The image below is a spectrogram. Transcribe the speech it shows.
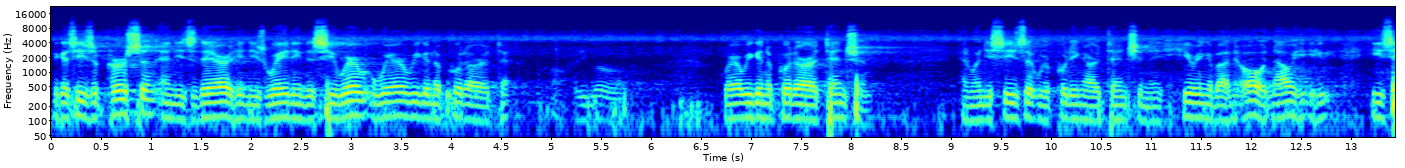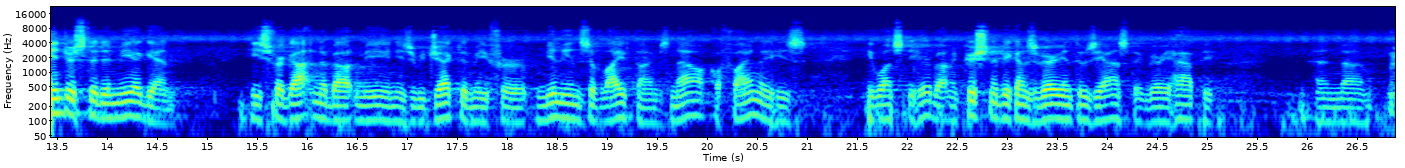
because he's a person and he's there and he's waiting to see where where are we going to put our attention where are we going to put our attention? And when he sees that we're putting our attention and hearing about him oh now he, he's interested in me again. He's forgotten about me and he's rejected me for millions of lifetimes. Now oh, finally he's he wants to hear about me. Krishna becomes very enthusiastic very happy. And um,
